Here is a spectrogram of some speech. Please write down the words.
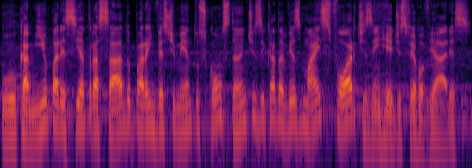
O caminho parecia traçado para investimentos constantes e cada vez mais fortes em redes ferroviárias.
